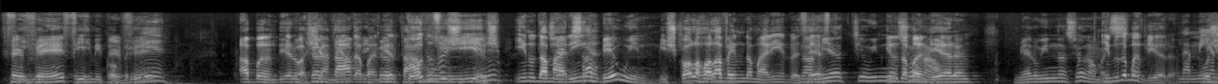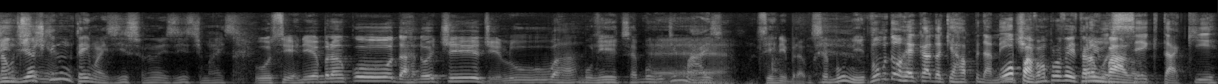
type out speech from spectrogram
Firme, Perfeito, Firme cobrir. perfeito. A bandeira, o hasteamento da bandeira, todos os dias. hino, Hino da Marinha. saber o hino. Minha escola Tinha rolava hino da Marinha, do Na Exército. minha tinha o hino, hino da nacional. bandeira. Minha era o hino nacional, mas Hino da bandeira. Na minha hoje não em dia acho tinha. que não tem mais isso, não existe mais. O cirne branco das noites de lua. Bonito, isso é bonito demais. É, cirne branco. Isso é bonito. Vamos dar um recado aqui rapidamente. Opa, vamos aproveitar o embalo. você que tá aqui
